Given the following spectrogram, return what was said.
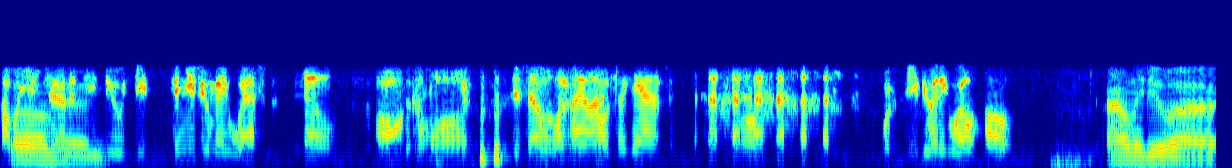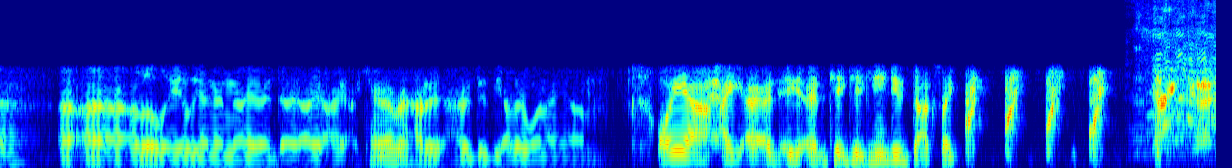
How about Oh, you, Janet? man. Do you do, do you, can you do Mae West? no. Oh, come on. Is that No, one? I how- honestly can't. what, do you do any Will? oh, I only do uh a, a, a little alien, and I I, I I I can't remember how to how to do the other one. I um. Oh yeah, I, I, I, I can, can can you do ducks like? Very good.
